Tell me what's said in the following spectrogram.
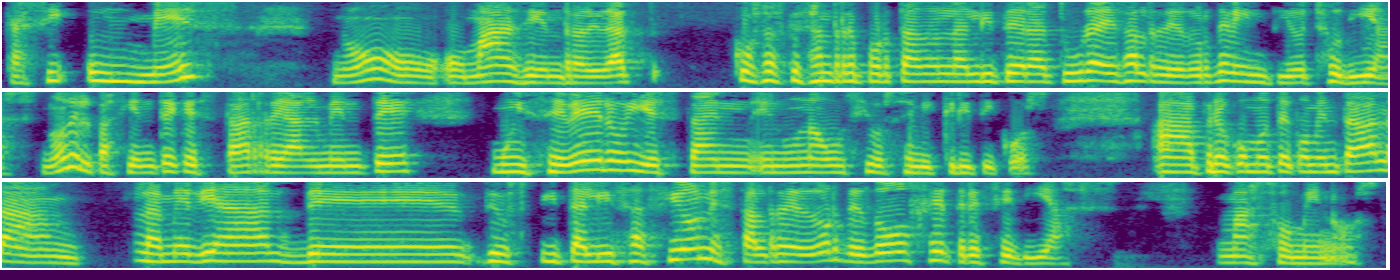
casi un mes ¿no? o, más y en realidad cosas que se han reportado en la literatura es alrededor de 28 días, ¿no? Del paciente que está realmente muy severo y está en, una UCI o semicríticos. Ah, pero como te comentaba, la, media de, hospitalización está alrededor de 12, 13 días, más o menos.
